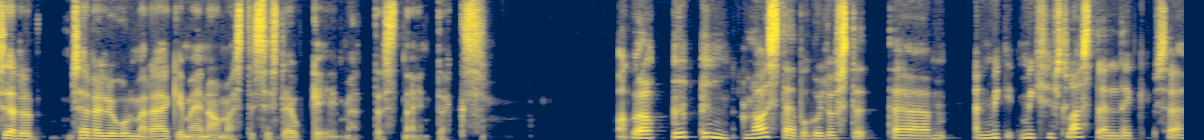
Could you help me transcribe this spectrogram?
sellel, sellel juhul me räägime enamasti siis leukeemiatest näiteks aga laste puhul just, et, et miks, just lastel tekib see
